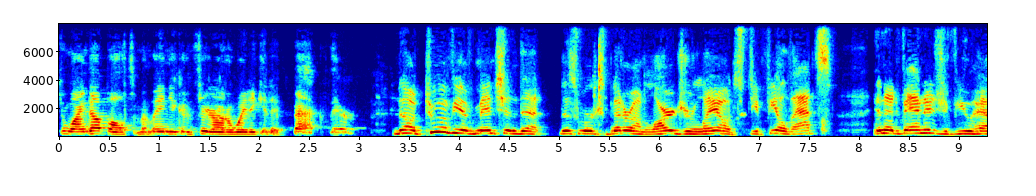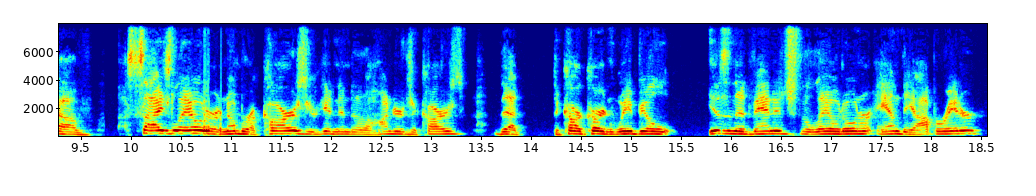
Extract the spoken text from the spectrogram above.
to wind up ultimately, and you can figure out a way to get it back there. Now, two of you have mentioned that this works better on larger layouts. Do you feel that's an advantage if you have size layout or a number of cars, you're getting into the hundreds of cars, that the car card and waybill is an advantage to the layout owner and the operator?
